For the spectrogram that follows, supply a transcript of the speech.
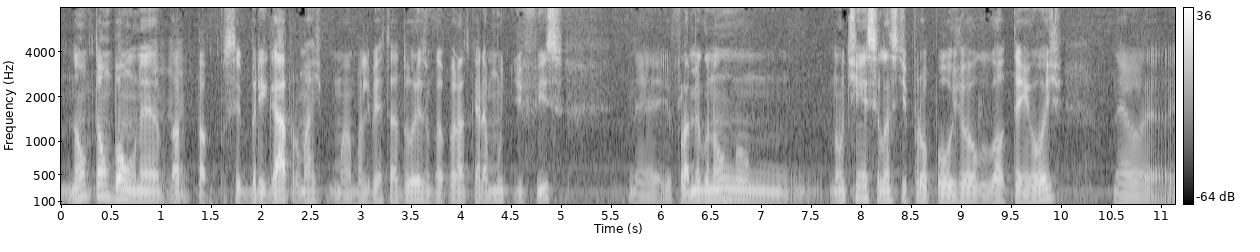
não tão bom, né? Pra, pra você brigar por uma, uma, uma Libertadores, um campeonato que era muito difícil. Né? E o Flamengo não, não, não tinha esse lance de propor o jogo igual tem hoje. Né? Eh,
